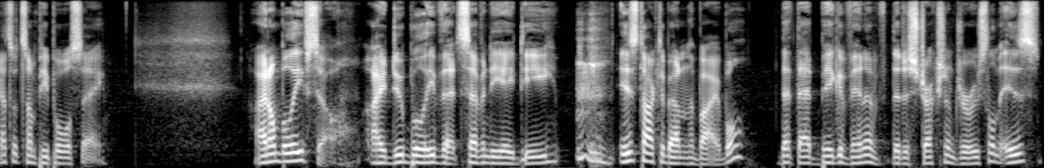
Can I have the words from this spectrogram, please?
That's what some people will say. I don't believe so. I do believe that 70 AD is talked about in the Bible, that that big event of the destruction of Jerusalem is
